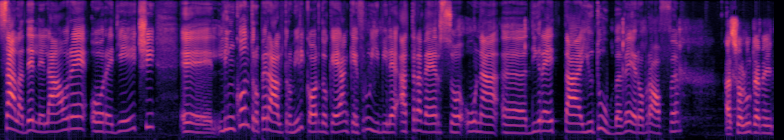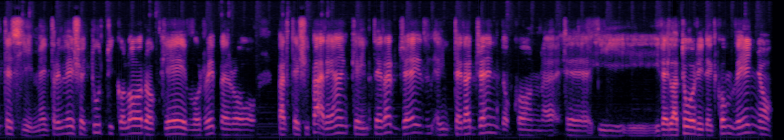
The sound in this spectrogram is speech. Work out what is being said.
Sala delle lauree, ore 10. Eh, l'incontro peraltro mi ricordo che è anche fruibile attraverso una eh, diretta YouTube, vero? Vero, prof? Assolutamente sì, mentre invece tutti coloro che vorrebbero partecipare anche interagendo con eh, i, i, relatori del convegno,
